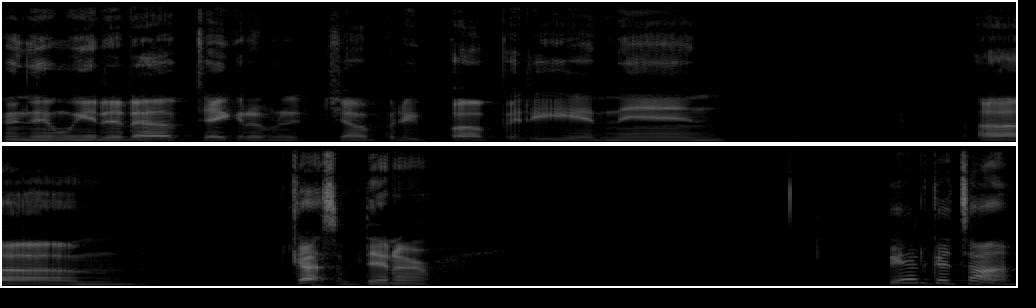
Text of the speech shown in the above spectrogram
and then we ended up taking them to Jumpity Bumpity, and then um, got some dinner. We had a good time.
